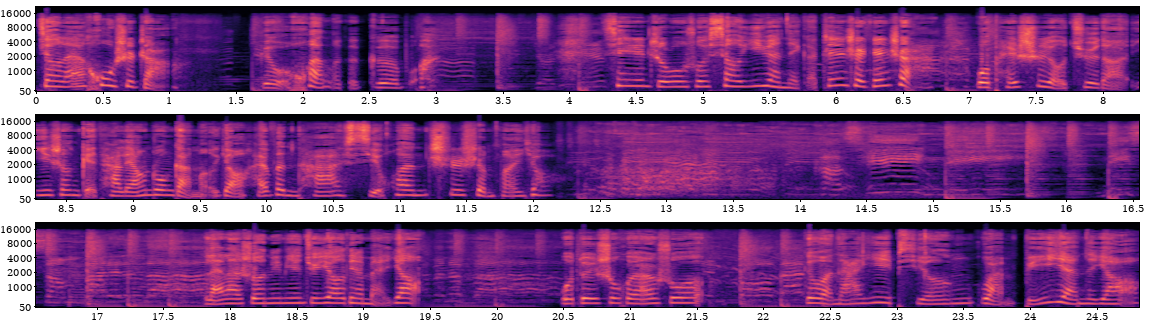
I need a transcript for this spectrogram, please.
叫来护士长给我换了个胳膊。仙人指路说：“校医院那个真事儿真事儿啊！我陪室友去的，医生给他两种感冒药，还问他喜欢吃什么药。”来了说那天去药店买药，我对售货员说：“给我拿一瓶管鼻炎的药。”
